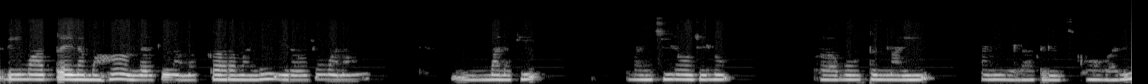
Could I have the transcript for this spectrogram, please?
శ్రీమాత్రే నమః. అందరికీ నమస్కారం అండి ఈరోజు మనం మనకి మంచి రోజులు రాబోతున్నాయి అని ఎలా తెలుసుకోవాలి?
